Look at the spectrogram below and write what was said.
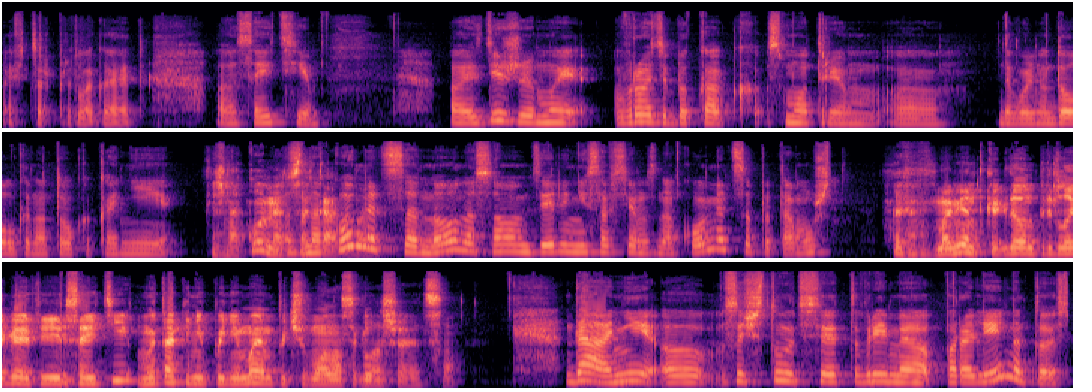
офицер предлагает сойти. А здесь же мы вроде бы как смотрим довольно долго на то, как они Знакомятся как бы. знакомятся, но на самом деле не совсем знакомятся, потому что В момент, когда он предлагает ей сойти, мы так и не понимаем, почему она соглашается. Да, они э, существуют все это время параллельно, то есть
